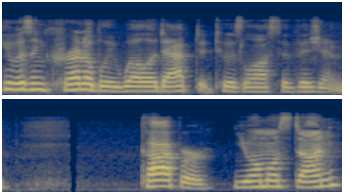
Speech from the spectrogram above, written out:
He was incredibly well adapted to his loss of vision. Copper, you almost done?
